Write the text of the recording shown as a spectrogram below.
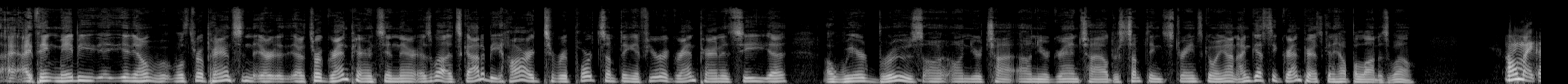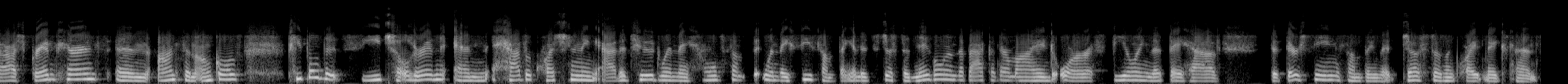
I, think maybe, you know, we'll throw parents in there, or throw grandparents in there as well. It's got to be hard to report something if you're a grandparent and see uh, a weird bruise on, on your child, on your grandchild or something strange going on. I'm guessing grandparents can help a lot as well. Oh my gosh, grandparents and aunts and uncles, people that see children and have a questioning attitude when they have something when they see something and it's just a niggle in the back of their mind or a feeling that they have that they're seeing something that just doesn't quite make sense.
